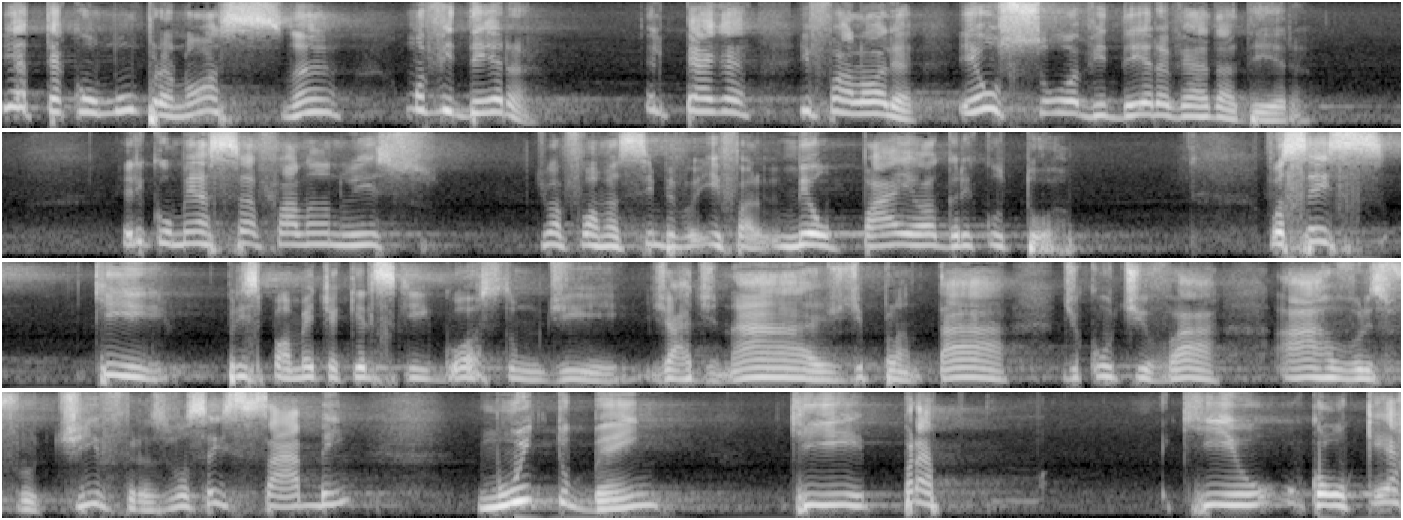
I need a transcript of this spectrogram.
e até comum para nós, né? uma videira. Ele pega e fala: Olha, eu sou a videira verdadeira. Ele começa falando isso de uma forma simples e fala: Meu pai é o agricultor. Vocês que, principalmente aqueles que gostam de jardinagem, de plantar, de cultivar árvores frutíferas, vocês sabem muito bem que para que qualquer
